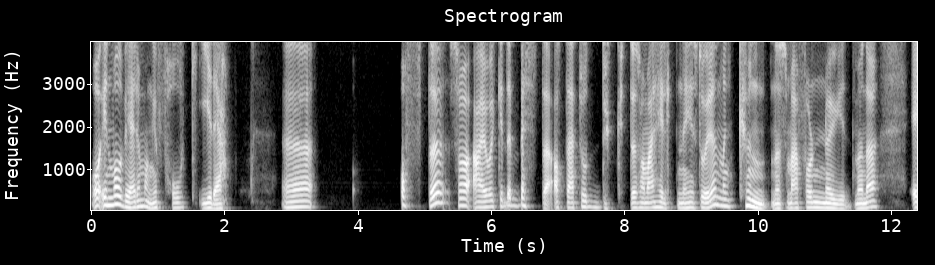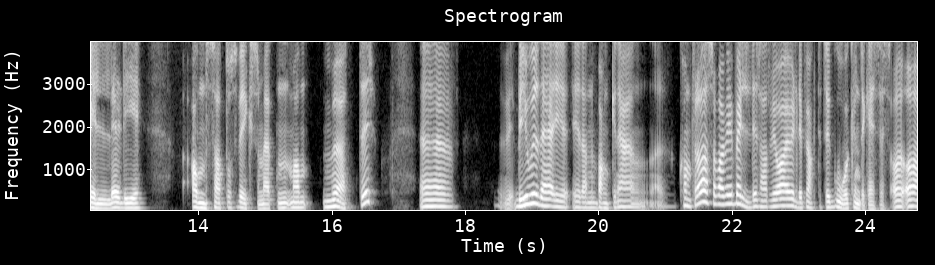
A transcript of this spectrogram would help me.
å involvere mange folk i det. Uh, ofte så er jo ikke det beste at det er produktet som er helten i historien, men kundene som er fornøyd med det, eller de ansatte hos virksomheten man møter. Eh, vi gjorde det i, den banken jeg kom fra, da, så var vi veldig, vi var veldig på jakt etter gode kundecases, og, og,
